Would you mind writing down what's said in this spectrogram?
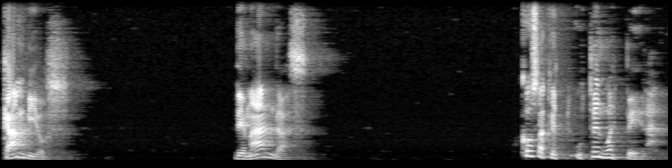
Cambios, demandas, cosas que usted no espera.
